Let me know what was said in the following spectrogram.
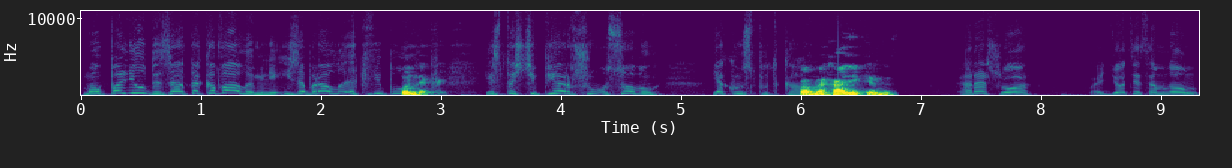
Мавпалюди заатакували мене і забрали еквіпу. Коник. І стащі першу особу, яку По споткав. механіки ми. Хорошо. Пойдете со мной.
